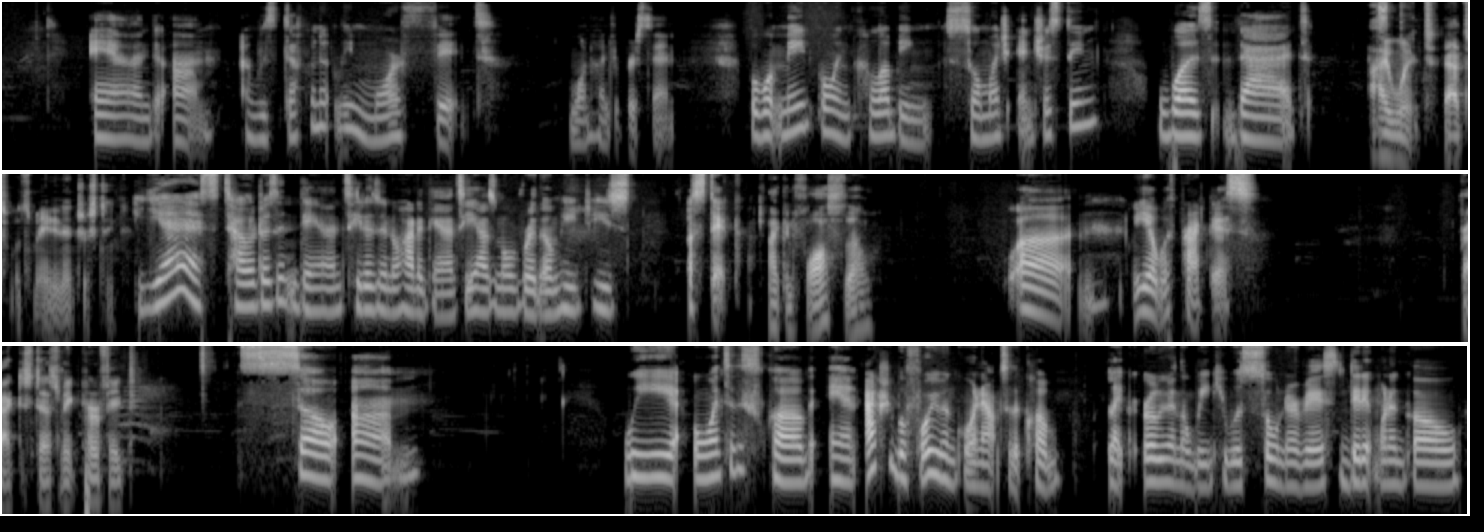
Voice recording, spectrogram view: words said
and um I was definitely more fit 100%. But what made going clubbing so much interesting was that I went. That's what's made it interesting. yes, Tyler doesn't dance. He doesn't know how to dance. He has no rhythm. He he's a stick. I can floss though. Uh yeah, with practice. Practice does make perfect. So, um we went to this club and actually before even going out to the club like earlier in the week, he was so nervous, didn't want to go.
